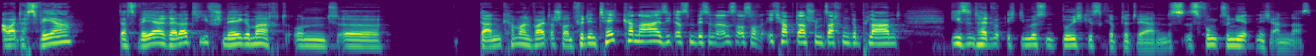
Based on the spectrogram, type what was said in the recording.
Aber das wäre das wäre relativ schnell gemacht und äh, dann kann man weiterschauen. Für den Tech-Kanal sieht das ein bisschen anders aus. Auch ich habe da schon Sachen geplant, die sind halt wirklich, die müssen durchgeskriptet werden. Das, das funktioniert nicht anders.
